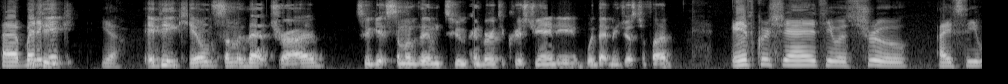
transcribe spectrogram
Uh, but if again, he, yeah, if he killed some of that tribe to get some of them to convert to Christianity, would that be justified? If Christianity was true, I see,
